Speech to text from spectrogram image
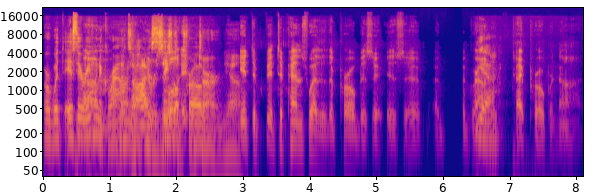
or would is there even a Um, ground That's a on high a single resistance probe? return. Yeah. It de- it depends whether the probe is a is a, a, a grounded type probe or not.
